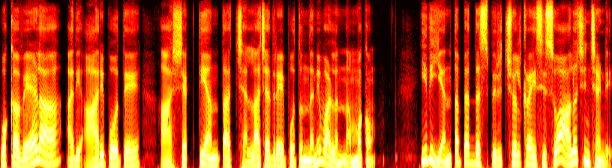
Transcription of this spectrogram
ఒకవేళ అది ఆరిపోతే ఆ శక్తి అంతా చెల్లాచెదరైపోతుందని వాళ్ళ నమ్మకం. ఇది ఎంత పెద్ద స్పిరిచువల్ క్రైసిసో ఆలోచించండి.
